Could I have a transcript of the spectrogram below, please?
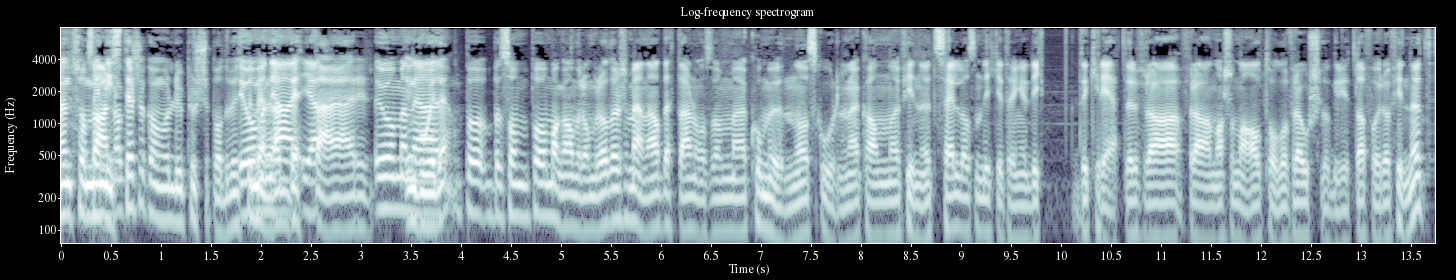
Men som så minister nok... så kan vel du pushe på det hvis jo, du mener jeg, at dette jeg, er jo, en god idé? På, som på mange andre områder så mener jeg at dette er noe som kommunene og skolene kan finne ut selv, og som de ikke trenger dikt dekreter fra, fra nasjonalt hold og fra Oslo-gryta for å finne ut.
